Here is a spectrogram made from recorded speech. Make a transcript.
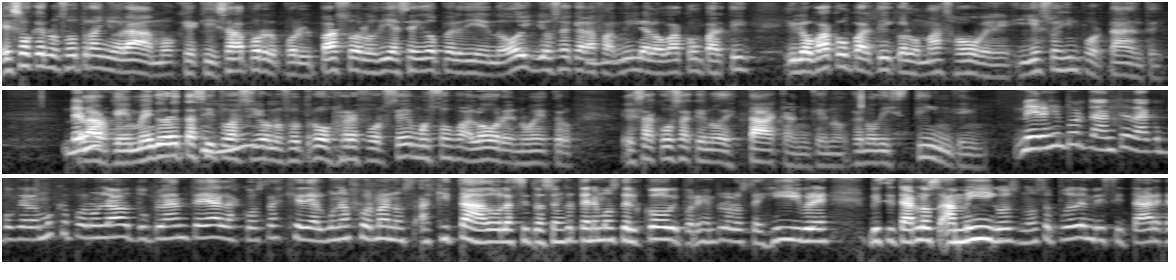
eso que nosotros añoramos, que quizá por, por el paso de los días se ha ido perdiendo, hoy yo sé que la familia lo va a compartir y lo va a compartir con los más jóvenes y eso es importante. Vemos- Claro que en medio de esta situación nosotros reforcemos esos valores nuestros, esas cosas que nos destacan, que nos, que nos distinguen. Mira, es importante, Daco, porque vemos que por un lado tú planteas las cosas que de alguna forma nos ha quitado la situación que tenemos del COVID, por ejemplo, los jengibres, visitar los amigos, no se pueden visitar,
